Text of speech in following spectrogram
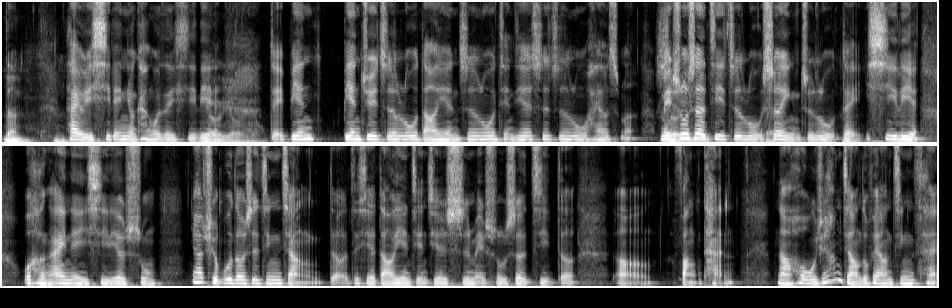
的，它、嗯嗯、有一系列，你有看过这一系列？有有有。对，编。编剧之路、导演之路、剪接师之路，还有什么美术设计之路、摄影，之路？对，对，一系列，我很爱那一系列书，因为它全部都是金奖的这些导演、剪接师、美术设计的呃访谈。然后我觉得他们讲的都非常精彩。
